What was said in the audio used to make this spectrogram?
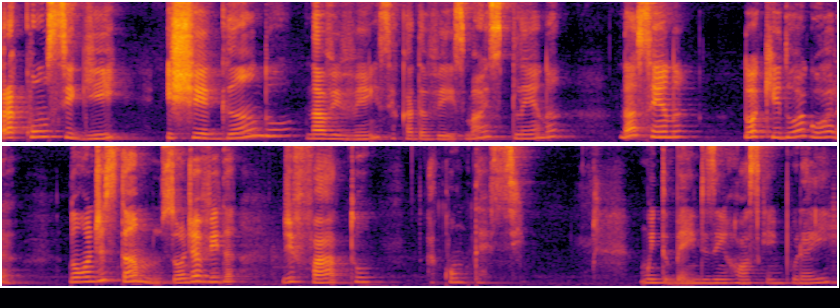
para conseguir e chegando na vivência cada vez mais plena da cena do aqui do agora, de onde estamos, onde a vida de fato acontece. Muito bem, desenrosquem por aí.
